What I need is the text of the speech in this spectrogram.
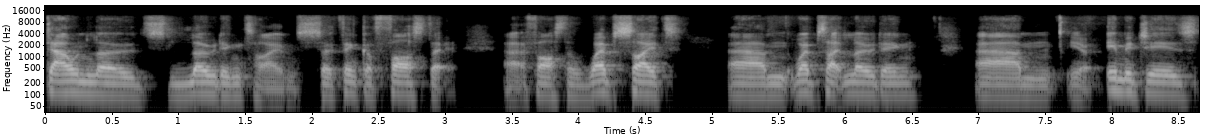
downloads, loading times. So think of faster uh, faster website, um, website loading, um, you know, images,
